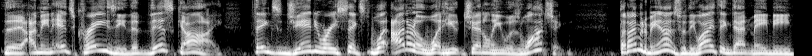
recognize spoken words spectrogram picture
The, I mean, it's crazy that this guy thinks January 6th, what I don't know what he, channel he was watching, but I'm going to be honest with you. I think that may be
